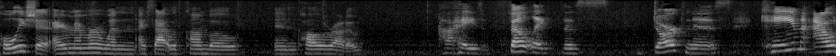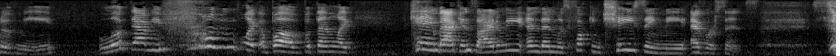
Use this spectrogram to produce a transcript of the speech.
holy shit. I remember when I sat with Combo in Colorado. I felt like this darkness came out of me, looked at me from like above, but then like came back inside of me and then was fucking chasing me ever since.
